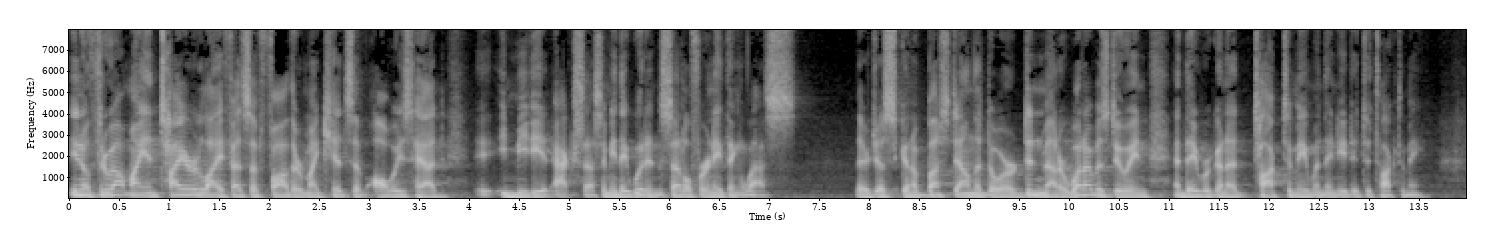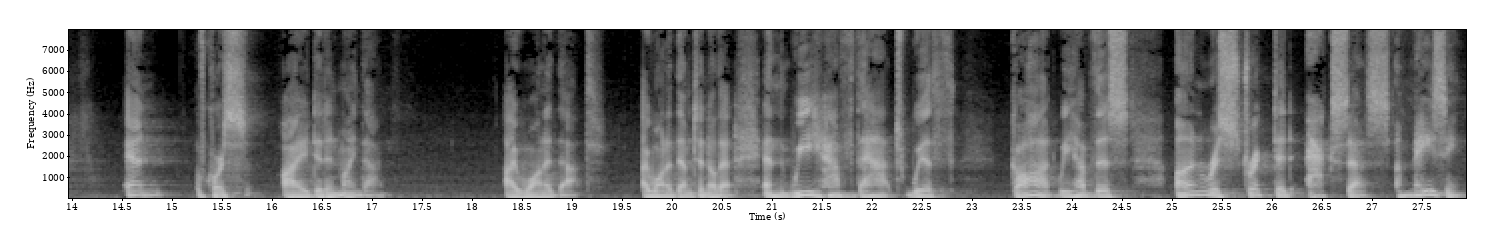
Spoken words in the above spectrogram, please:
You know, throughout my entire life as a father, my kids have always had immediate access. I mean, they wouldn't settle for anything less. They're just going to bust down the door, didn't matter what I was doing, and they were going to talk to me when they needed to talk to me. And of course, I didn't mind that. I wanted that. I wanted them to know that. And we have that with God. We have this unrestricted access. Amazing.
